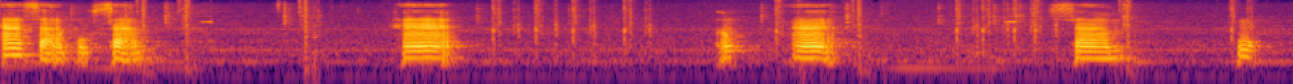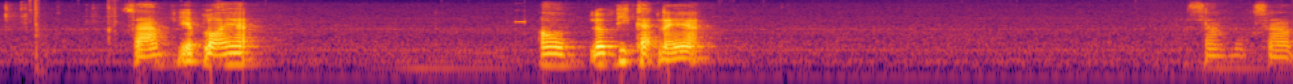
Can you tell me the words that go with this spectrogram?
ห้าสามหกสามห้าเอาห้าสามหกสามเรียบร้อยฮะเอาแล้วพิกัดไหนอะสาม หกสาม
